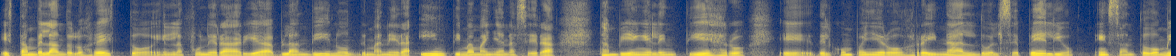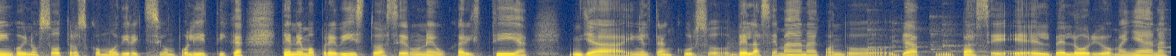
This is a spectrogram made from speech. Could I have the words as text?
están velando los restos en la funeraria Blandino de manera íntima. Mañana será también el entierro eh, del compañero Reinaldo, el sepelio en Santo Domingo y nosotros como dirección política tenemos previsto hacer una Eucaristía ya en el transcurso de la semana, cuando ya pase el velorio mañana,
